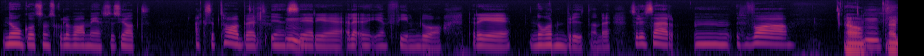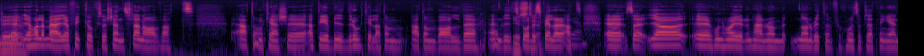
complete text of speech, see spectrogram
något som skulle vara mer socialt acceptabelt i en Mm. serie eller i en film då där det är normbrytande. Så det är så här, mm, vad Ja, Mm. det, jag, jag håller med, jag fick också känslan av att att, de kanske, att det bidrog till att de, att de valde en vit Just skådespelare. Att, eh, så här, ja, eh, hon har ju den här norm, normbrytande funktionsuppsättningen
